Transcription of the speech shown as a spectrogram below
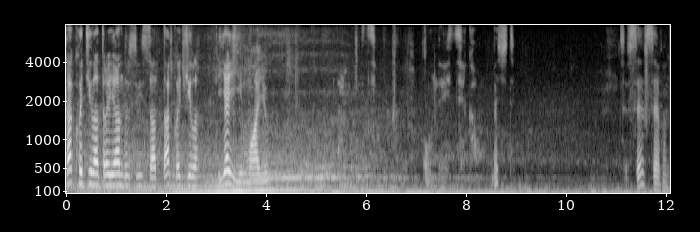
так хотіла троянду в свій сад, так хотіла. І я її маю. О, дивіться, яка. Бачите? Це все, все воно.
